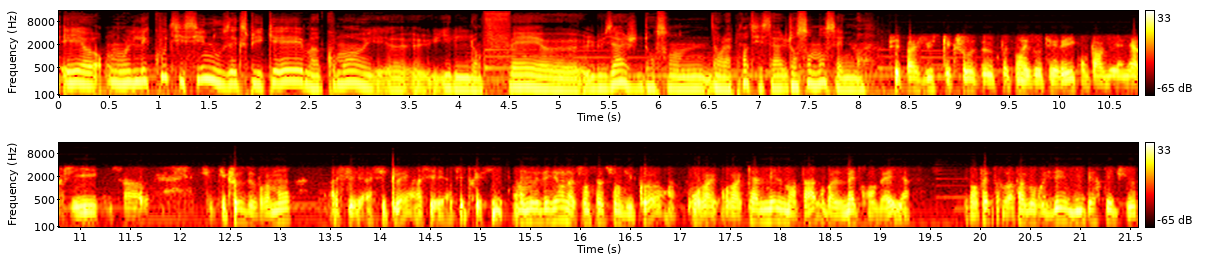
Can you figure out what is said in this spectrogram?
et euh, on l'écoute ici nous expliquer ben, comment euh, il en fait euh, l'usage dans son dans l'apprentissage, dans son enseignement. C'est pas juste quelque chose de complètement ésotérique, on parle de l'énergie comme ça. C'est quelque chose de vraiment assez, assez clair, assez, assez précis. En éveillant la sensation du corps, on va, on va calmer le mental, on va le mettre en veille. En fait, on va favoriser une liberté de jeu.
